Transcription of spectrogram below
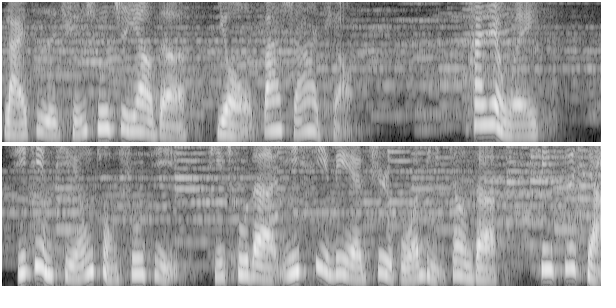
来自群书治要的有八十二条。他认为，习近平总书记提出的一系列治国理政的新思想、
